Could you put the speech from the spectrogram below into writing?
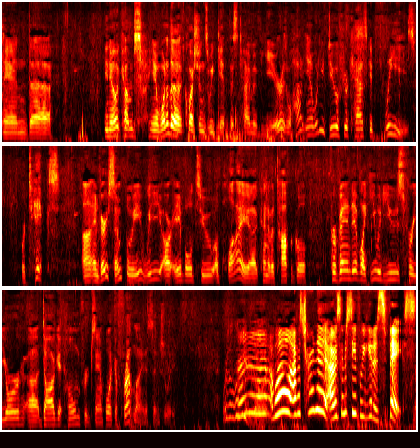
and uh, you know it comes you know one of the questions we get this time of year is well how you know what do you do if your cats get fleas or ticks uh, and very simply we are able to apply a kind of a topical preventative like you would use for your uh, dog at home for example like a Frontline essentially where's Olivia going? Uh, well, I was trying to. I was going to see if we could get his face.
